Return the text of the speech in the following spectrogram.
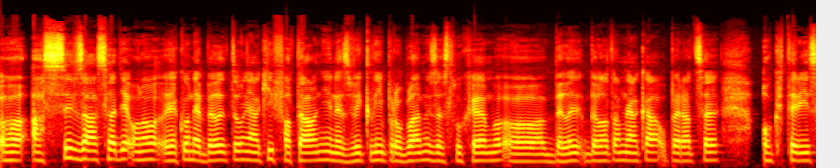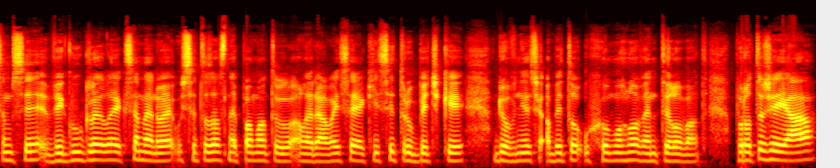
Uh, asi v zásadě ono, jako nebyly to nějaký fatální, nezvyklý problémy se sluchem, uh, byly, byla tam nějaká operace, o který jsem si vygooglil, jak se jmenuje, už si to zase nepamatuju, ale dávají se jakýsi trubičky dovnitř, aby to ucho mohlo ventilovat. Protože já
